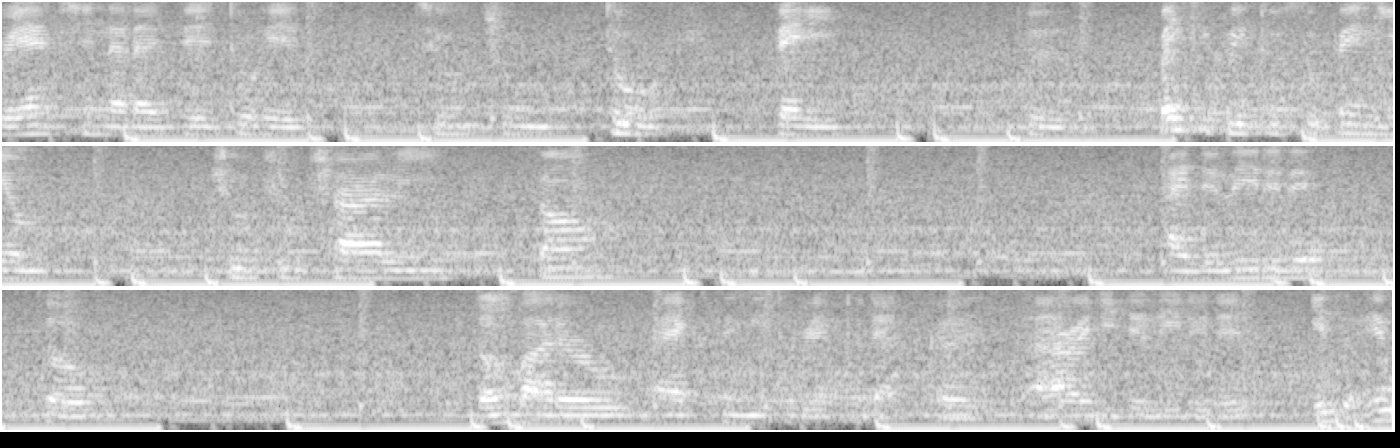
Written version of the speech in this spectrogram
reaction that I did to his to to to they to basically to Stupendium's Choo Choo Charlie song I deleted it so don't bother asking me to react to that because I already deleted it. It's it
